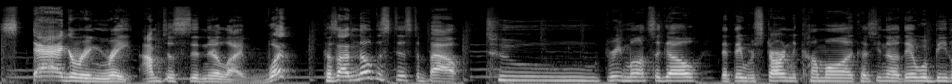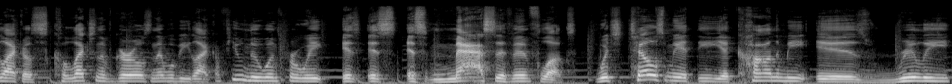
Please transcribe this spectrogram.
staggering rate. I'm just sitting there like, what? Because I noticed this about two, three months ago that they were starting to come on because, you know, there would be like a collection of girls and there would be like a few new ones per week. It's, it's, it's massive influx, which tells me that the economy is really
